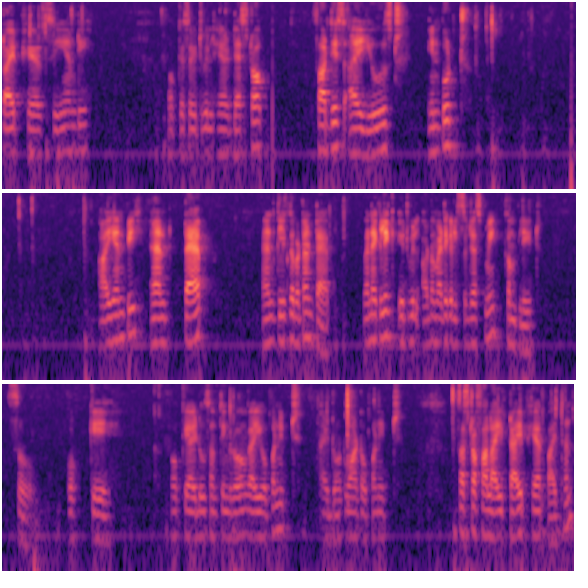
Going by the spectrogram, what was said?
type here cmd okay so it will here desktop. For this I used input inp and tab and click the button tab. When I click it will automatically suggest me complete. So okay. Okay I do something wrong. I open it. I don't want open it first of all I type here python.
